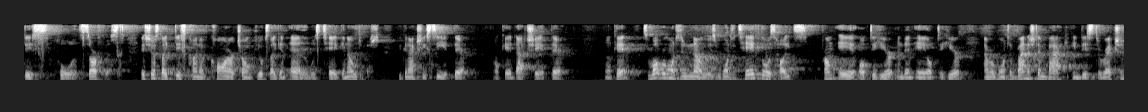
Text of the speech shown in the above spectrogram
this whole surface. It's just like this kind of corner chunk looks like an L was taken out of it. You can actually see it there. Okay, that shape there. Okay, so what we're going to do now is we're going to take those heights from A up to here and then A up to here and we're going to vanish them back in this direction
